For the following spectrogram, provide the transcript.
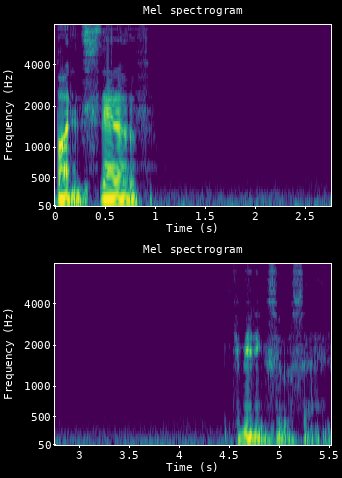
But instead of committing suicide,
